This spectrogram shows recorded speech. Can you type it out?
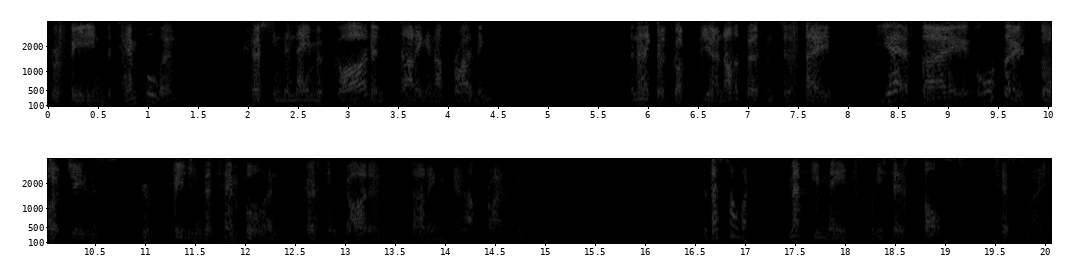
graffitiing the temple and cursing the name of God and starting an uprising. And then they could have got you know, another person to say, yes, I also saw Jesus graffitiing the temple and cursing God and starting an uprising. But that's not what Matthew means when he says false testimony.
